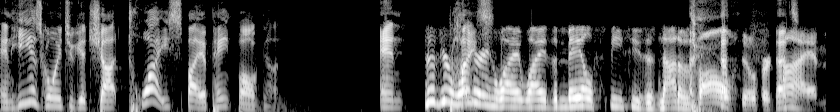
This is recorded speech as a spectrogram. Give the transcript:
and he is going to get shot twice by a paintball gun. And So if you're Heis- wondering why why the male species has not evolved over time,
